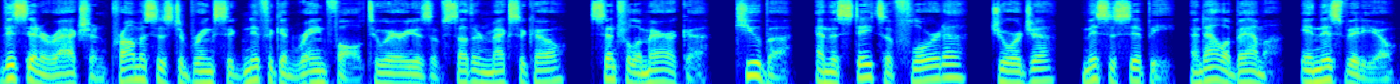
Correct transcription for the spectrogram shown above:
This interaction promises to bring significant rainfall to areas of southern Mexico, Central America, Cuba, and the states of Florida, Georgia, Mississippi, and Alabama. In this video,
